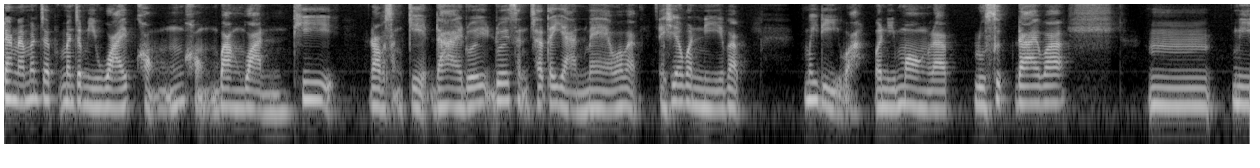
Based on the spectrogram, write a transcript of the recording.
ดังนั้นมันจะมันจะมีวายของของบางวันที่เราสังเกตได้ด้วยด้วยสัญชาตญาณแม่ว่าแบบไอเชื่อวันนี้แบบ ไม่ดีว่ะ วันนี้มองแล้วรู้สึกได้ว่ามมี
